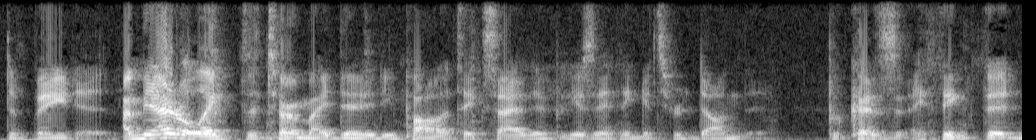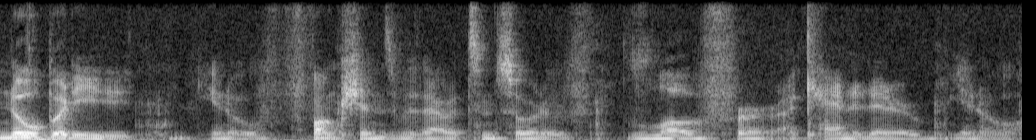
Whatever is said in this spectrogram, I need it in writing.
debate it. I mean, I don't like the term identity politics either because I think it's redundant. Because I think that nobody, you know, functions without some sort of love for a candidate or, you know,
